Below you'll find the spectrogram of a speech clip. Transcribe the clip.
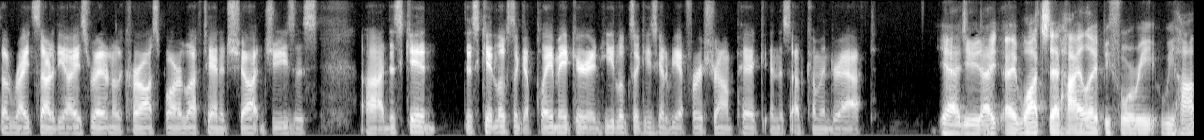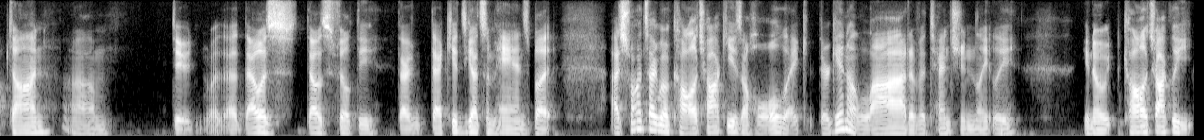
the right side of the ice, right under the crossbar, left-handed shot. Jesus, uh, this kid this kid looks like a playmaker, and he looks like he's going to be a first-round pick in this upcoming draft. Yeah, dude, I, I watched that highlight before we we hopped on. Um, dude, that, that was that was filthy. That that kid's got some hands, but I just want to talk about college hockey as a whole. Like they're getting a lot of attention lately. You know, college hockey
